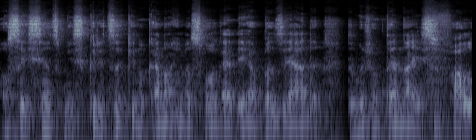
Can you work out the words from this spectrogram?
aos 600 mil inscritos aqui no canal Rimas Flow HD, rapaziada. Tamo junto, é nóis, falou.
